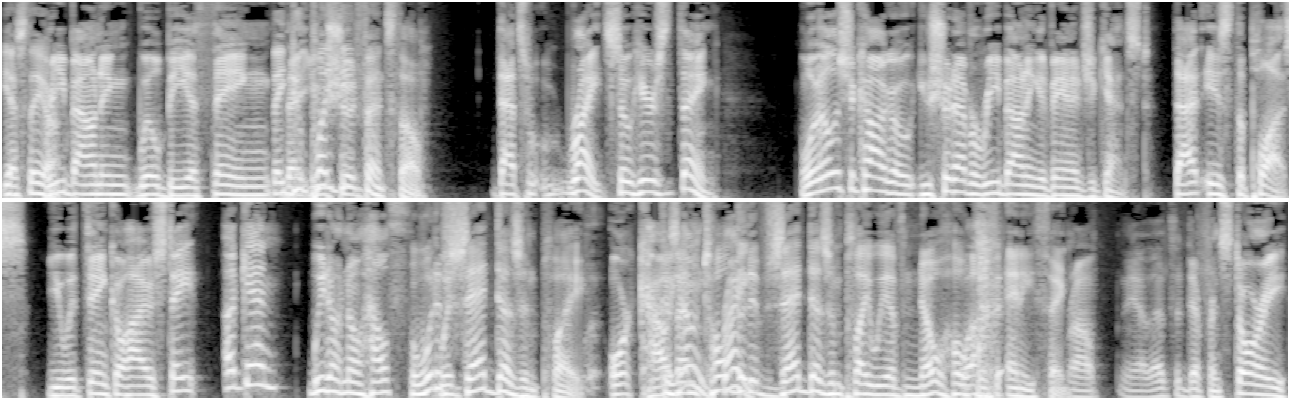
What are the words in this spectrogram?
Yes, they are. Rebounding will be a thing. They do play should- defense though. That's right. So here's the thing. Loyola Chicago, you should have a rebounding advantage against. That is the plus. You would think Ohio State, again, we don't know health. But what if Zed doesn't play? or Kyle Because I'm told right. that if Zed doesn't play, we have no hope Well- of anything. Well, yeah, that's a different story.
